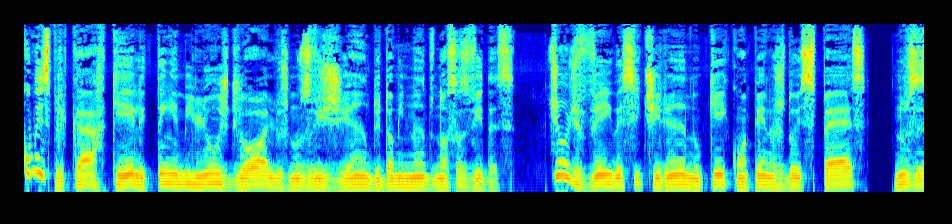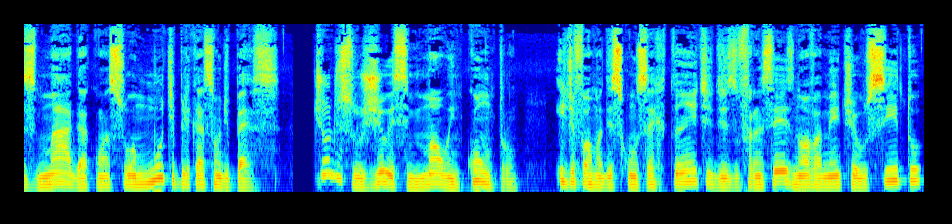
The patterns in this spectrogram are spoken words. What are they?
como explicar que ele tenha milhões de olhos nos vigiando e dominando nossas vidas? De onde veio esse tirano que, com apenas dois pés, nos esmaga com a sua multiplicação de pés? De onde surgiu esse mau encontro? E de forma desconcertante, diz o francês, novamente eu cito,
